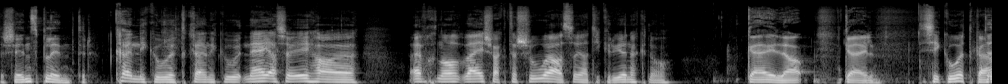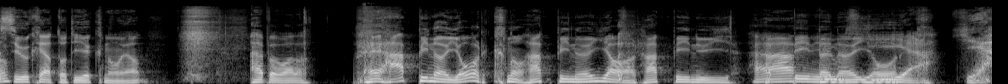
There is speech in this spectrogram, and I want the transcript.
Der Schiensplinter. Kenne ich gut, kenne ich gut. Nein, also ich habe äh, einfach noch, weisst wegen der Schuhe, also ja, die grünen genommen. Geil, ja. Geil. Die sind gut, gell? Das sind wirklich auch die genommen, ja. Eben, voilà. Hey, Happy New York noch. Happy Neujahr. Happy New Happy New Year. Yeah.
